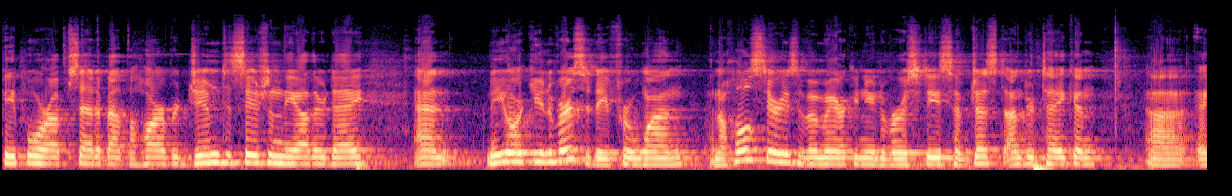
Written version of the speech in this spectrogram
People were upset about the Harvard gym decision the other day. And New York University, for one, and a whole series of American universities have just undertaken uh,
